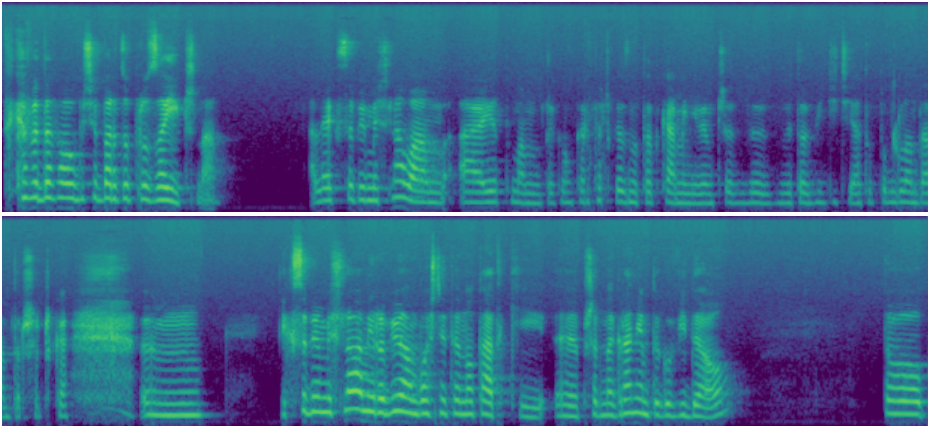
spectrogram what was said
taka wydawałoby się bardzo prozaiczna, ale jak sobie myślałam, a ja tu mam taką karteczkę z notatkami, nie wiem, czy Wy, wy to widzicie, ja tu podglądam troszeczkę. Jak sobie myślałam i robiłam właśnie te notatki y, przed nagraniem tego wideo, to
